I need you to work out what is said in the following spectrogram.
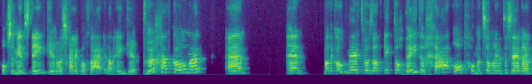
op zijn minst één keer, waarschijnlijk wel vaker dan één keer, terug gaat komen. En, en wat ik ook merkte was dat ik toch beter ga op, om het zo maar even te zeggen,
